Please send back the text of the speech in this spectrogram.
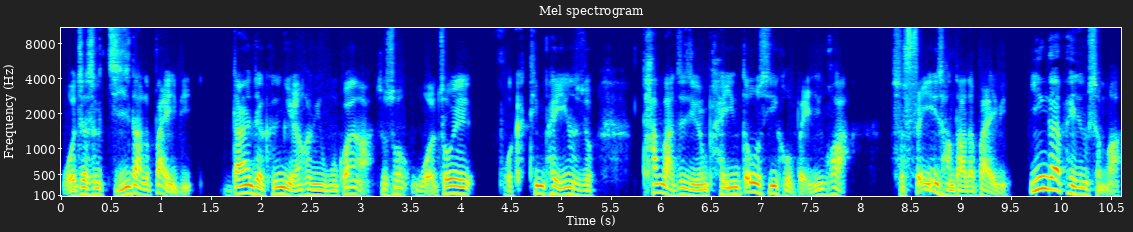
我这是个极大的败笔。当然这跟袁和平无关啊，就是说我作为我听配音的时候，他们把这几个人配音都是一口北京话，是非常大的败笔。应该配成什么？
